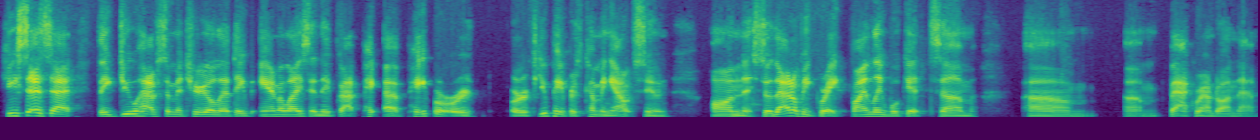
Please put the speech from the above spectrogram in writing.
He says that they do have some material that they've analyzed and they've got pa- a paper or, or a few papers coming out soon on this. So that'll be great. Finally, we'll get some um, um, background on that.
